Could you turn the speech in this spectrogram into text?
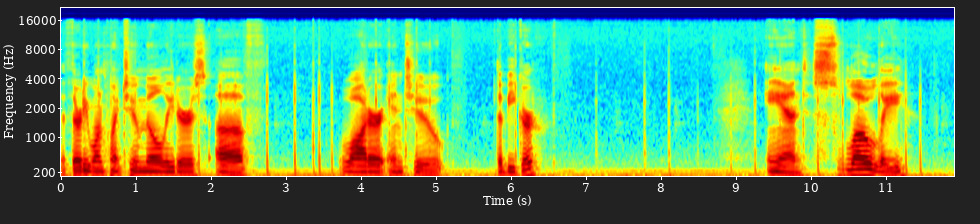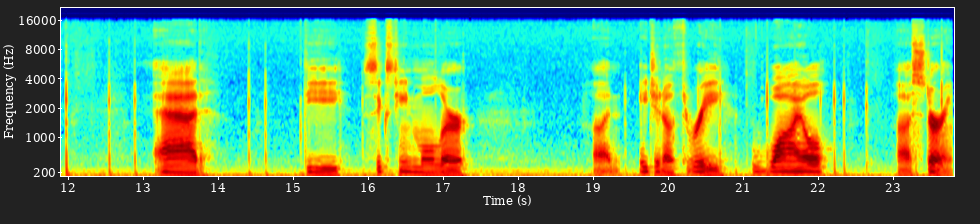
the 31.2 milliliters of water into the beaker and slowly add the 16 molar uh, HNO3 while uh, stirring.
